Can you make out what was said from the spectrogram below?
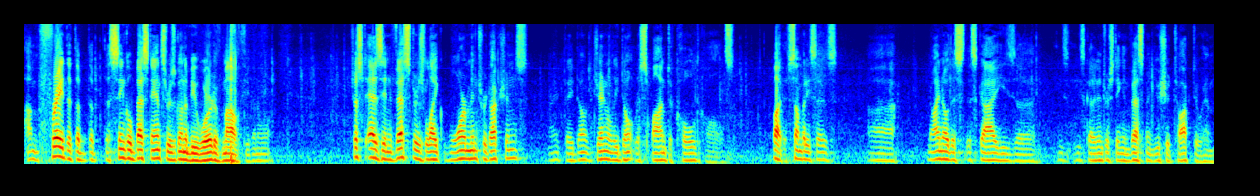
I'm afraid that the, the, the single best answer is going to be word of mouth. You're going to just as investors like warm introductions, right? They don't generally don't respond to cold calls. But if somebody says, uh, "No, I know this this guy. He's, uh, he's he's got an interesting investment. You should talk to him,"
